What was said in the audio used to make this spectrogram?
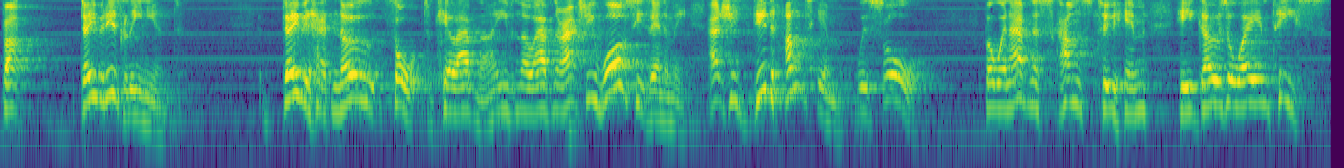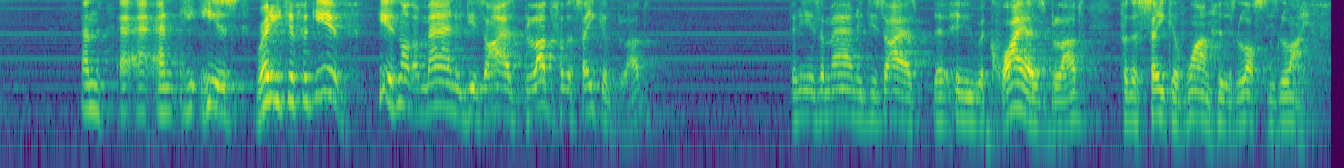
But David is lenient. David had no thought to kill Abner, even though Abner actually was his enemy, actually did hunt him with Saul. But when Abner comes to him, he goes away in peace. And, and he is ready to forgive. He is not a man who desires blood for the sake of blood, but he is a man who desires, who requires blood for the sake of one who has lost his life.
